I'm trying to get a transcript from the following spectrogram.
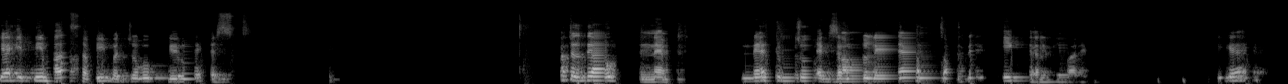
क्या इतनी बात सभी बच्चों को क्लियर है? चलते हैं नेक्स्ट नेक्स्ट जो एग्जांपल लेते हैं समझते हैं एक कायरल के बारे में। ठीक है?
